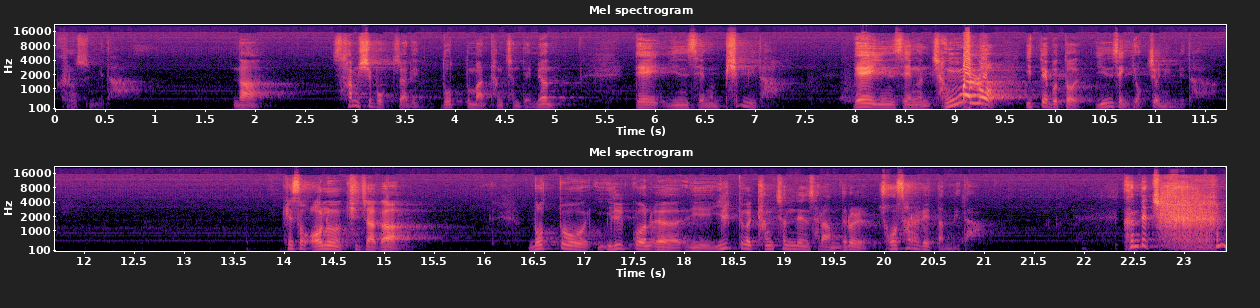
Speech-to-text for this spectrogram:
그렇습니다. 나 30억짜리 로또만 당첨되면 내 인생은 핍니다. 내 인생은 정말로 이때부터 인생 역전입니다. 그래서 어느 기자가 로또 1권, 어, 1등을 당첨된 사람들을 조사를 했답니다. 근데 참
